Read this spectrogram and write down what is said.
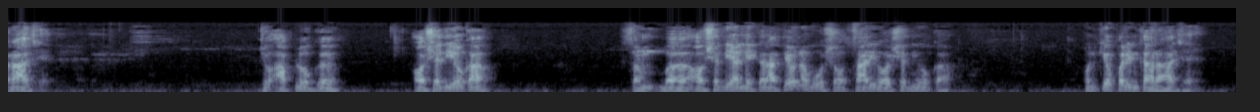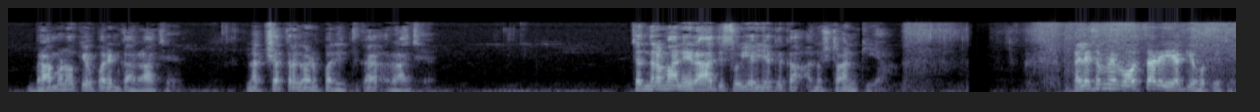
राज है। जो आप लोग औषधियों का सम औषधियाँ लेकर आते हो ना, वो सारी औषधियों का, उनके ऊपर इनका राज है। ब्राह्मणों के ऊपर इनका राज है। नक्षत्रगण पर इनका राज है। चंद्रमा ने राजसूय यज्ञ का अनुष्ठान किया। पहले समय में बहुत सारे यज्ञ होते थे।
